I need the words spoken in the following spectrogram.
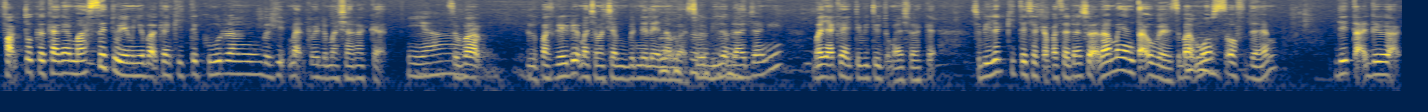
faktor kekangan masa tu yang menyebabkan kita kurang berkhidmat kepada masyarakat ya sebab lepas graduate macam-macam benda lain nak buat so bila hmm. belajar ni banyakkan aktiviti untuk masyarakat so bila kita cakap pasal dan sebab ramai yang tak aware sebab hmm. most of them dia tak ada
